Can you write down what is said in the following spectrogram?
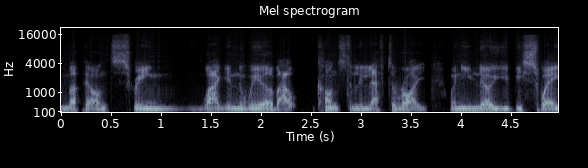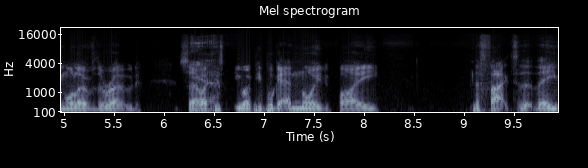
muppet on screen wagging the wheel about constantly left to right when you know you'd be swaying all over the road. So I can see why people get annoyed by the fact that they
